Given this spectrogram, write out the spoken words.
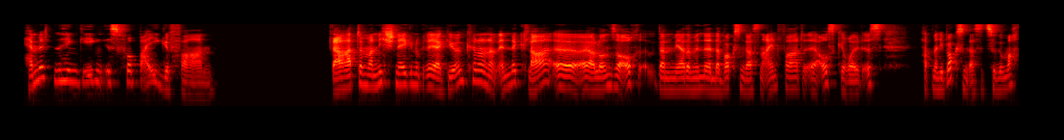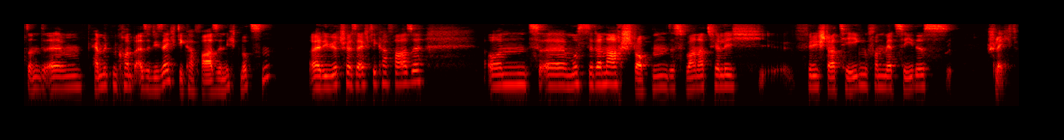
Hamilton hingegen ist vorbeigefahren. Da hatte man nicht schnell genug reagieren können und am Ende, klar, äh, Alonso auch dann mehr oder minder in der Boxengasseneinfahrt äh, ausgerollt ist, hat man die Boxengasse zugemacht und ähm, Hamilton konnte also die Safety-Car-Phase nicht nutzen, äh, die Virtual Safety-Car-Phase und äh, musste danach stoppen. Das war natürlich für die Strategen von Mercedes schlecht.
